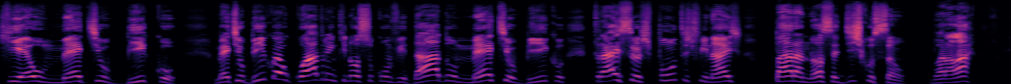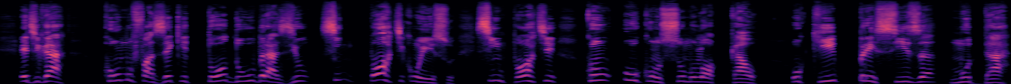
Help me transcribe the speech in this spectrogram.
que é o Mete o Bico. Mete o Bico é o quadro em que nosso convidado mete o bico, traz seus pontos finais para a nossa discussão. Bora lá? Edgar, como fazer que todo o Brasil se importe com isso, se importe com o consumo local. O que precisa mudar?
